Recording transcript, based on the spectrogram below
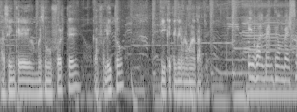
Así que un beso muy fuerte, cafelito y que tengáis una buena tarde. Igualmente un beso.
